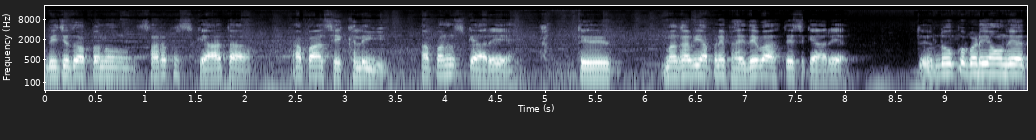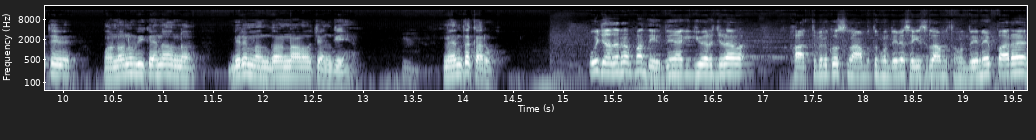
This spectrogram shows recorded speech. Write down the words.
ਵੀ ਜਦੋਂ ਆਪਾਂ ਨੂੰ ਸਾਰਾ ਕੁਝ ਸਿਖਾਤਾ ਆਪਾਂ ਸਿੱਖ ਲਈਏ ਆਪਾਂ ਨੂੰ ਸਿਖਾ ਰਹੇ ਆ। ਤੇ ਮੈਂ ਕਿਹਾ ਵੀ ਆਪਣੇ ਫਾਇਦੇ ਵਾਸਤੇ ਸਿਖਾ ਰਹੇ। ਆ ਤੇ ਲੋਕ ਬੜੇ ਆਉਂਦੇ ਆ ਇੱਥੇ। ਉਹਨਾਂ ਨੂੰ ਵੀ ਕਹਿੰਦਾ ਹੁੰਦਾ ਵੀਰੇ ਮੰਗਣ ਨਾਲੋਂ ਚੰਗੇ ਆ। ਮਿਹਨਤ ਕਰੋ। ਉਹ ਜ਼ਿਆਦਾ ਆਪਾਂ ਦੇਖਦੇ ਹਾਂ ਕਿ ਕਈ ਵਾਰ ਜਿਹੜਾ ਹੱਥ ਬਿਲਕੁਲ ਸਲਾਮਤ ਹੁੰਦੇ ਨੇ ਸਹੀ ਸਲਾਮਤ ਹੁੰਦੇ ਨੇ ਪਰ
